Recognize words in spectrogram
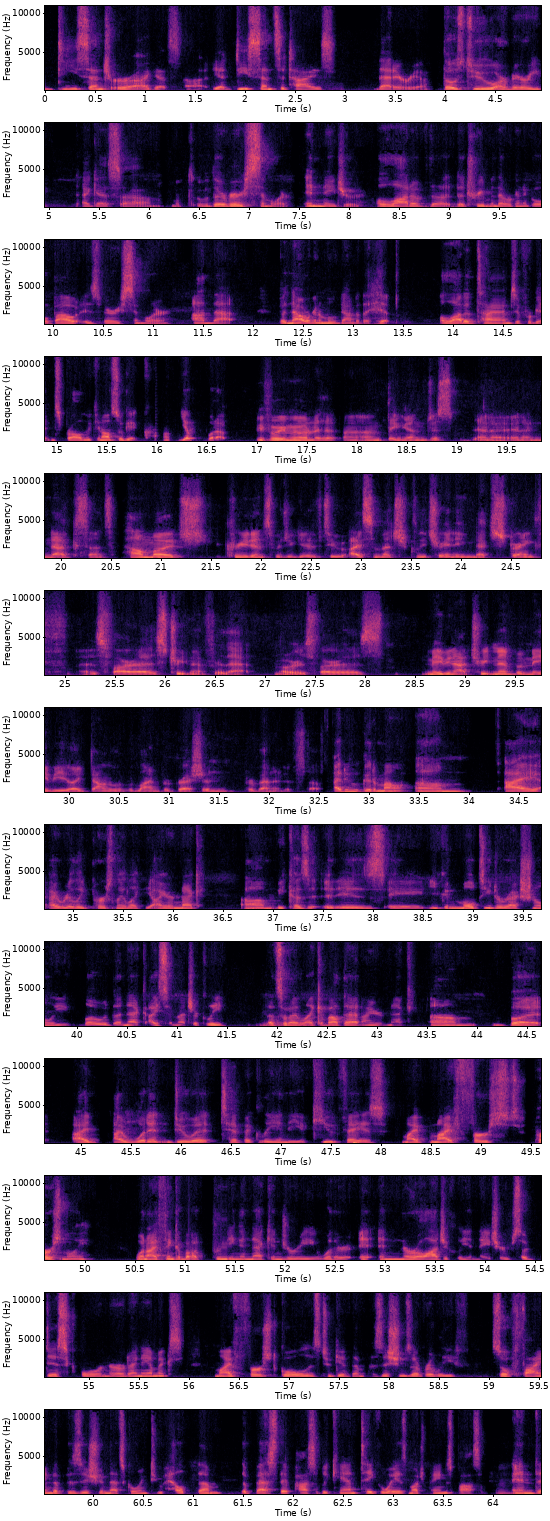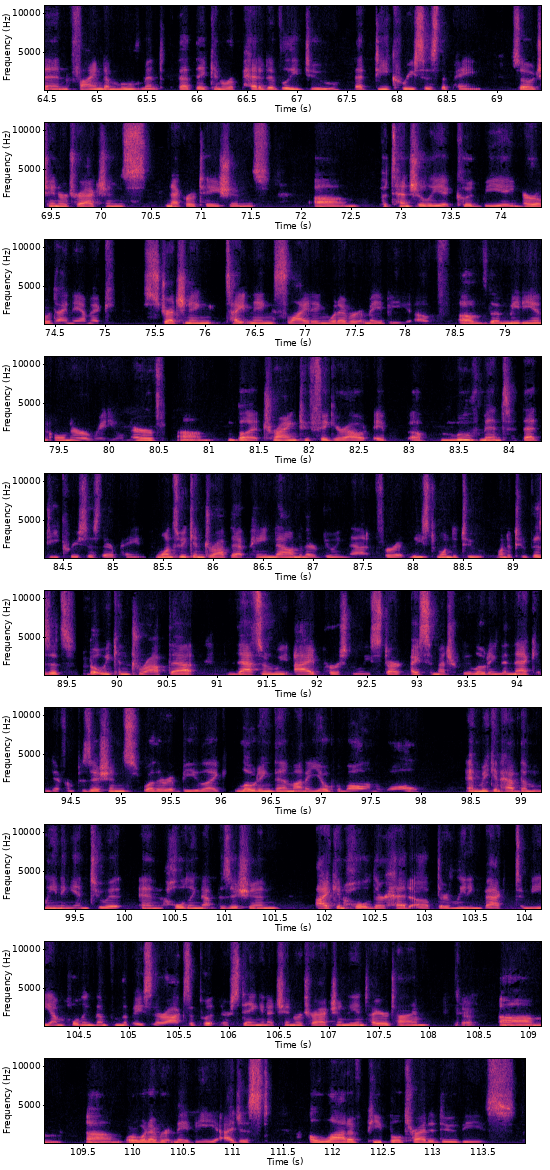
decenter, or I guess, uh, yeah, desensitize that area. Those two are very, I guess, um, they're very similar in nature. A lot of the the treatment that we're going to go about is very similar on that. But now we're going to move down to the hip. A lot of times, if we're getting sprawled, we can also get. Yep, what up? Before we move on to hip, I'm thinking just in a in a neck sense. How much credence would you give to isometrically training neck strength as far as treatment for that, or as far as maybe not treatment, but maybe like down the line progression, preventative stuff? I do a good amount. Um, I I really personally like the iron neck um, mm-hmm. because it, is a you can multi-directionally load the neck isometrically. That's what I like about that iron neck. Um, but I I wouldn't do it typically in the acute phase. My my first personally when I think about treating a neck injury, whether in neurologically in nature, so disc or neurodynamics, my first goal is to give them positions of relief. So find a position that's going to help them the best they possibly can, take away as much pain as possible, mm-hmm. and then find a movement that they can repetitively do that decreases the pain. So chin retractions, neck rotations, um, potentially it could be a neurodynamic stretching, tightening, sliding, whatever it may be of of the median ulnar or radial nerve, um, but trying to figure out a, a movement that decreases their pain. Once we can drop that pain down, and they're doing that for at least one to two one to two visits, but we can drop that. That's when we I personally start isometrically loading the neck in different positions, whether it be like loading them on a yoga ball on the wall and we can have them leaning into it and holding that position I can hold their head up. They're leaning back to me. I'm holding them from the base of their occiput. They're staying in a chin retraction the entire time. Yeah. Um, um, or whatever it may be. I just, a lot of people try to do these.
